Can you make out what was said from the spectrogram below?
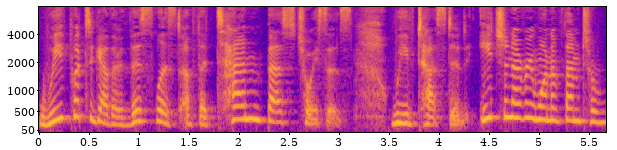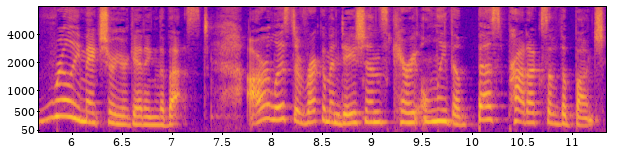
We've put together this list of the 10 best choices. We've tested each and every one of them to really make sure you're getting the best. Our list of recommendations carry only the best products of the bunch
